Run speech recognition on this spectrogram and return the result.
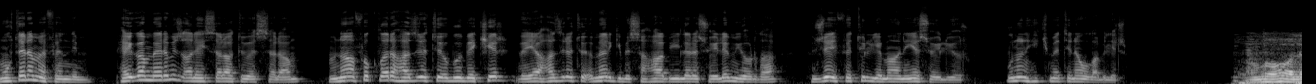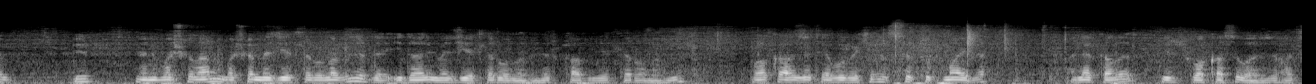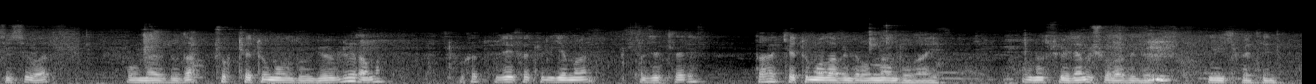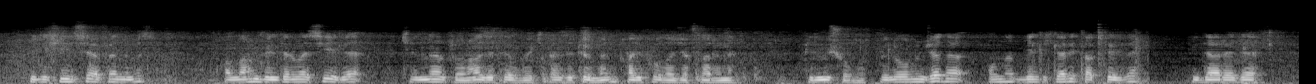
Muhterem efendim, Peygamberimiz aleyhissalatü vesselam münafıkları Hazreti Ebu Bekir veya Hazreti Ömer gibi sahabilere söylemiyor da Hüzeyfetül Yemani'ye söylüyor. Bunun hikmeti ne olabilir? Allahu alem bir yani başkalarının başka meziyetleri olabilir de idari meziyetleri olabilir, kabiliyetler olabilir. Vaka Hz. Ebu Bekir'in sır tutmayla alakalı bir vakası var, hadisesi var o mevzuda. Çok ketum olduğu görülüyor ama fakat Hüzeyfetül Yeman Hazretleri daha ketum olabilir ondan dolayı. Onu söylemiş olabilir bir hikmetin. Bir ikincisi Efendimiz Allah'ın bildirmesiyle kendinden sonra Hz. Ebu Bekir, Hz. Ömer'in halife olacaklarını bilmiş olur. Böyle olunca da onlar bildikleri takdirde idarede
